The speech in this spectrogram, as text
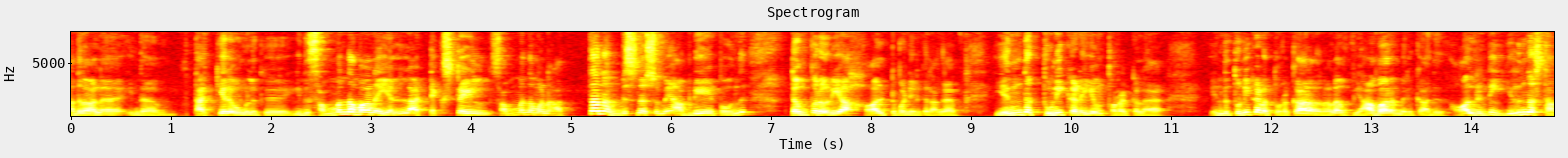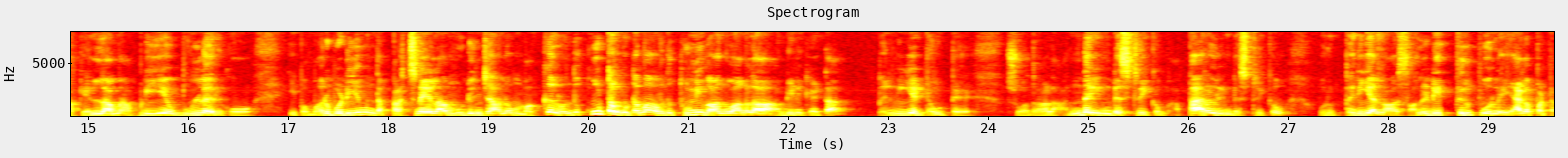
அதனால் இந்த தைக்கிறவங்களுக்கு இது சம்மந்தமான எல்லா டெக்ஸ்டைல் சம்மந்தமான அத்தனை பிஸ்னஸுமே அப்படியே இப்போ வந்து டெம்பரரியாக ஹால்ட் பண்ணியிருக்கிறாங்க எந்த துணிக்கடையும் திறக்கலை. எந்த துணிக்கடை திறக்காததுனால வியாபாரம் இருக்காது. ஆல்ரெடி இருந்த ஸ்டாக் எல்லாமே அப்படியே உள்ளே இருக்கும். இப்போ மறுபடியும் இந்த பிரச்சனையெல்லாம் முடிஞ்சாலும் மக்கள் வந்து கூட்டம் கூட்டமாக வந்து துணி வாங்குவாங்களா அப்படின்னு கேட்டால் பெரிய டவுட்டு ஸோ அதனால் அந்த இண்டஸ்ட்ரிக்கும் அப்பேரல் இண்டஸ்ட்ரிக்கும் ஒரு பெரிய லாஸ் ஆல்ரெடி திருப்பூரில் ஏகப்பட்ட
